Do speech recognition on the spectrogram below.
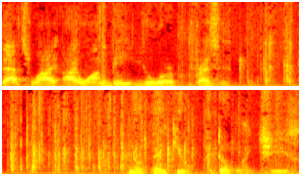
That's why I want to be your president. No, thank you. I don't like cheese.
